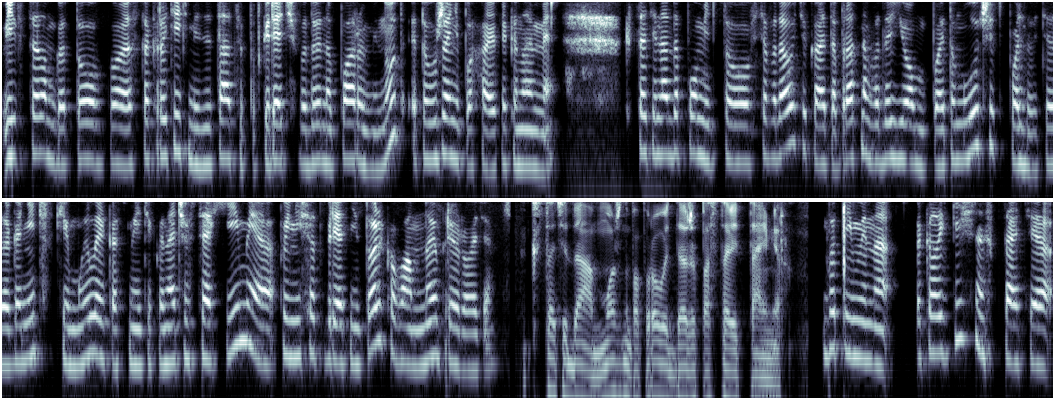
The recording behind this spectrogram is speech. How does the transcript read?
и в целом готов э, сократить медитацию под горячей водой на пару минут, это уже неплохая экономия. Кстати, надо помнить, что вся вода утекает обратно в водоем, поэтому лучше использовать органические мыло и косметику, иначе вся химия принесет вред не только вам, но и природе. Кстати, да, можно попробовать даже поставить таймер. Вот именно. Экологичность, кстати,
